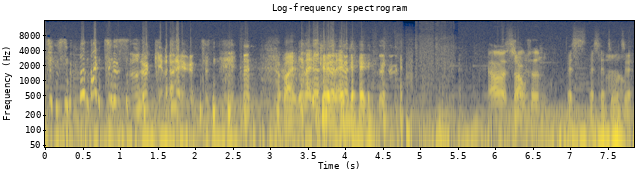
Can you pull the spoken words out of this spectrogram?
just, I'm just looking at him. right, let him go, let him go. oh, that's Sorry. Sultan. let's, let's head towards it.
